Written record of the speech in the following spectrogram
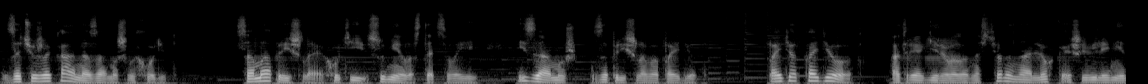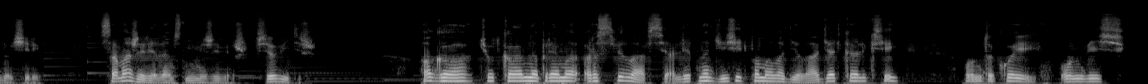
За чужака она замуж выходит. Сама пришлая, хоть и сумела стать своей, и замуж за пришлого пойдет. «Пойдет, пойдет», — отреагировала Настена на легкое шевеление дочери. «Сама же рядом с ними живешь, все видишь». Ага, тетка Анна прямо расцвела вся, лет на десять помолодела, а дядька Алексей, он такой, он весь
